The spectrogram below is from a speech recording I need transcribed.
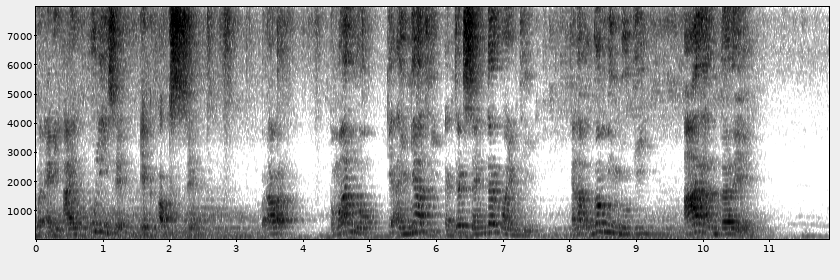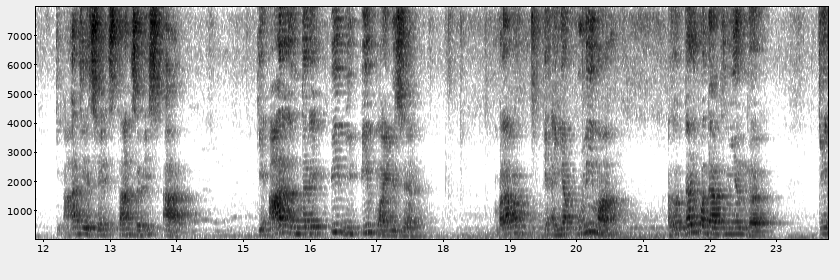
તો એની આ એક પુલી છે, એક અક્ષ છે. બરાબર? તો માન લો કે અહીંયાથી એક્ઝેક્ટ સેન્ટર પોઈન્ટથી એના ઉગમ બિંદુથી આર અંતરે, કે આ જે છે, સ્થાન સદિશ આર કે આર અંતરે પી બી પી પોઈન્ટ છે. બરાબર? કે અહીંયા પુલીમાં અથવા દળ પદાર્થની અંદર કે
